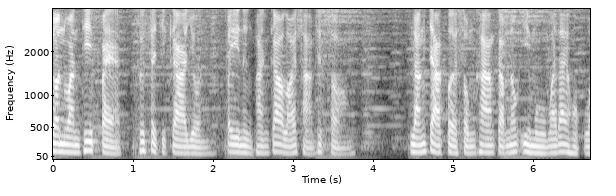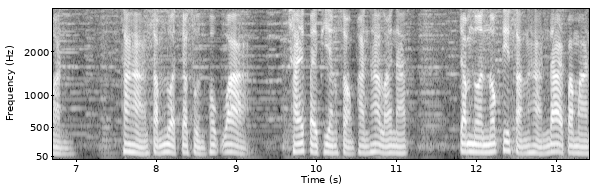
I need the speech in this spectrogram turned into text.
จนวันที่ 8 พฤศจิกายน ปี 1932 หลังจากเปิดสงครามกับนกอีมูมาได้ 6 วัน ทหารสำรวจกระสุนพบว่า ใช้ไปเพียง 2,500 นัดจำนวนนกที่สังหารได้ประมาณ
